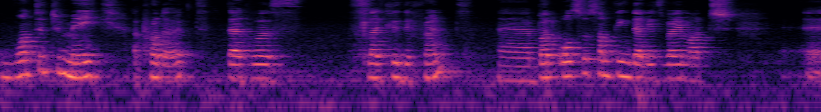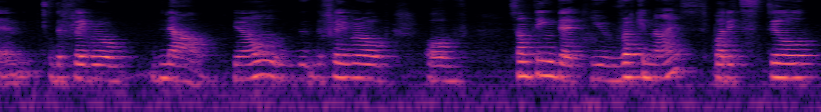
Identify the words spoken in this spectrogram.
wanted to make a product that was slightly different, uh, but also something that is very much um, the flavor of now you know the, the, flavor of of something that you recognize but it's still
